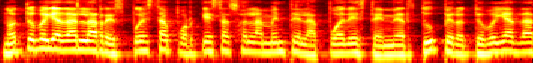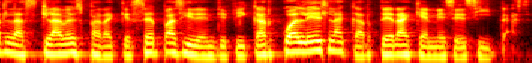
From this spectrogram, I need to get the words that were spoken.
No te voy a dar la respuesta porque esta solamente la puedes tener tú, pero te voy a dar las claves para que sepas identificar cuál es la cartera que necesitas.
